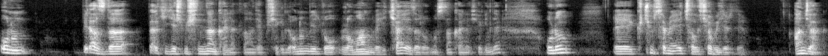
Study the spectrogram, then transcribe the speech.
onun biraz da belki geçmişinden kaynaklanacak bir şekilde, onun bir ro- roman ve hikaye yazarı olmasından kaynaklı şekilde onu e, küçümsemeye çalışabilirdi. Ancak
